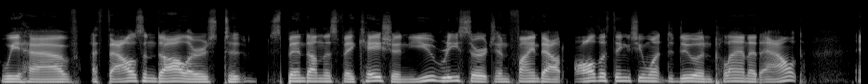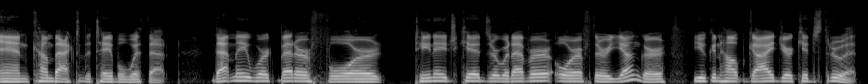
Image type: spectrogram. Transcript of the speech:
we have a thousand dollars to spend on this vacation, you research and find out all the things you want to do and plan it out and come back to the table with that. That may work better for teenage kids or whatever, or if they're younger, you can help guide your kids through it.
